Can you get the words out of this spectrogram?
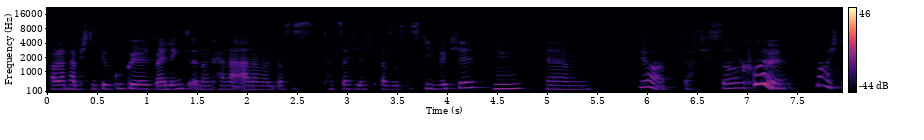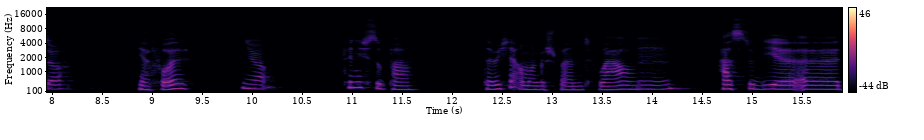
Aber dann habe ich die gegoogelt bei LinkedIn und keine Ahnung und das ist tatsächlich, also es ist die wirklich. Mhm. Ähm, ja, dachte ich so, Cool. cool, mach ich doch. Ja, voll. Ja. Finde ich super. Da bin ich ja auch mal gespannt. Wow. Mhm. Hast du dir äh,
